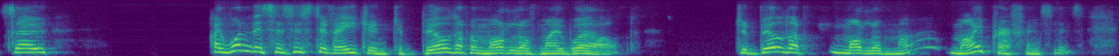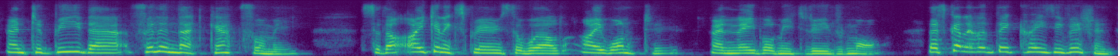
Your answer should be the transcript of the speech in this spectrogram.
So I want this assistive agent to build up a model of my world, to build up a model of my, my preferences, and to be there, fill in that gap for me so that I can experience the world I want to and enable me to do even more. That's kind of a big, crazy vision.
